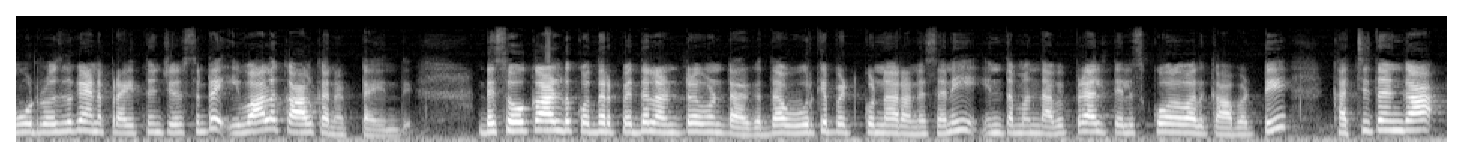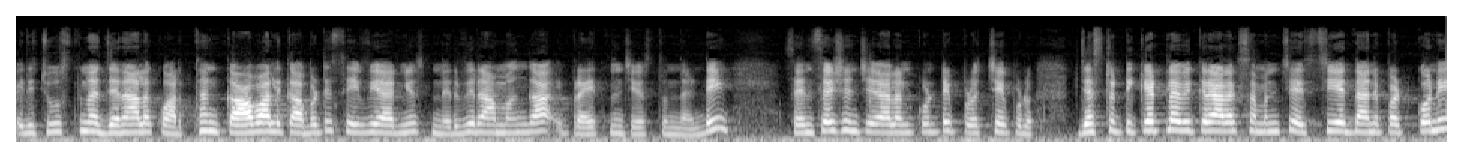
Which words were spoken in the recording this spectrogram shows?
మూడు రోజులుగా ఆయన ప్రయత్నం చేస్తుంటే ఇవాళ కాల్ కనెక్ట్ అయింది. అంటే సోకాళ్ళు కొందరు పెద్దలు అంటూ ఉంటారు కదా ఊరికే పెట్టుకున్నారు అనేసి అని ఇంతమంది అభిప్రాయాలు తెలుసుకోవాలి కాబట్టి ఖచ్చితంగా ఇది చూస్తున్న జనాలకు అర్థం కావాలి కాబట్టి సివిఆర్ న్యూస్ నిర్విరామంగా ఈ ప్రయత్నం చేస్తుందండి. సెన్సేషన్ చేయాలనుకుంటే ఇప్పుడు వచ్చే ఇప్పుడు జస్ట్ టికెట్ల విక్రయాలకు సంబంధించి ఎస్సీఏ దాన్ని పట్టుకొని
